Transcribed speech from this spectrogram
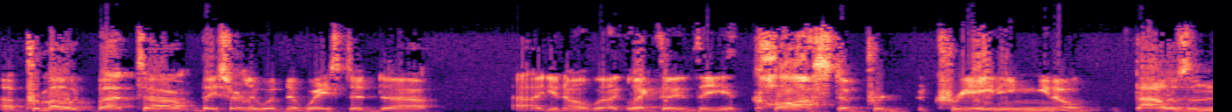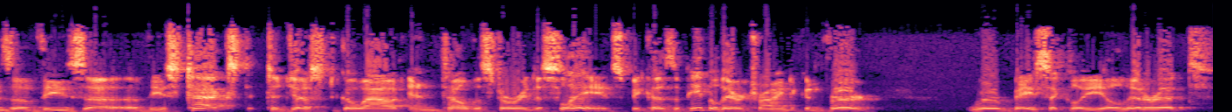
uh, promote, but uh, they certainly wouldn't have wasted, uh, uh, you know, like the the cost of creating, you know, thousands of these uh, of these texts to just go out and tell the story to slaves, because the people they were trying to convert were basically illiterate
